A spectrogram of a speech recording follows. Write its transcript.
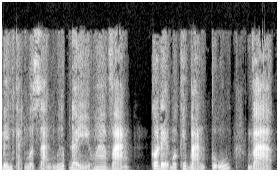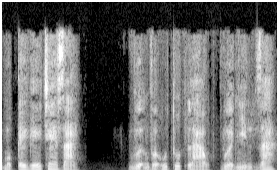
Bên cạnh một giàn mướp đầy hoa vàng, có để một cái bàn cũ và một cái ghế tre dài. Vượng vừa hút thuốc lào vừa nhìn ra.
